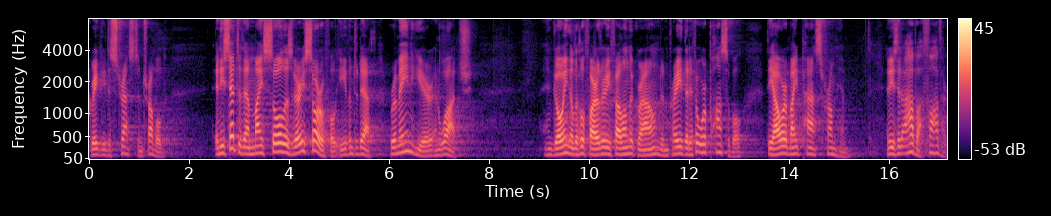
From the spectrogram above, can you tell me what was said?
greatly distressed and troubled. And he said to them, My soul is very sorrowful, even to death. Remain here and watch. And going a little farther, he fell on the ground and prayed that if it were possible, the hour might pass from him. And he said, Abba, Father,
